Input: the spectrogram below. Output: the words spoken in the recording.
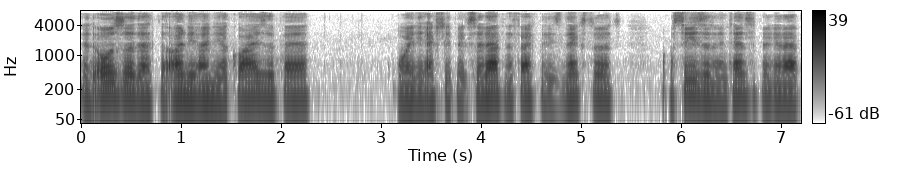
And also that the Oni only acquires the payah when he actually picks it up. The fact that he's next to it or sees it and intends to pick it up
